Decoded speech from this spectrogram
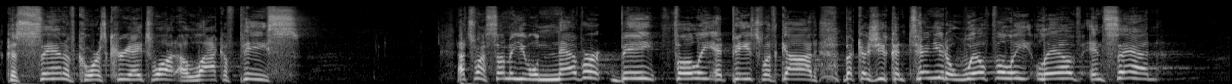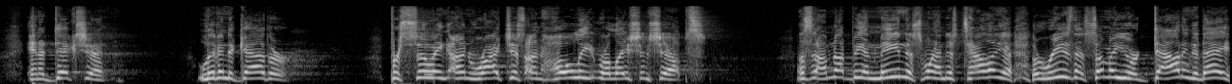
Because sin, of course, creates what? A lack of peace. That's why some of you will never be fully at peace with God because you continue to willfully live in sin, in addiction, living together, pursuing unrighteous, unholy relationships. Listen, I'm not being mean this morning. I'm just telling you the reason that some of you are doubting today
